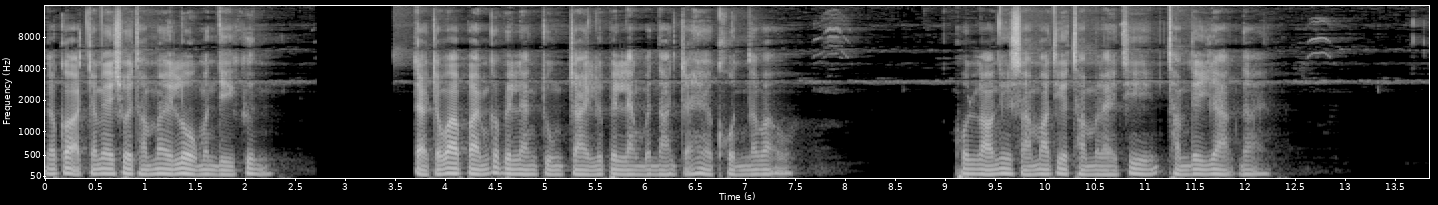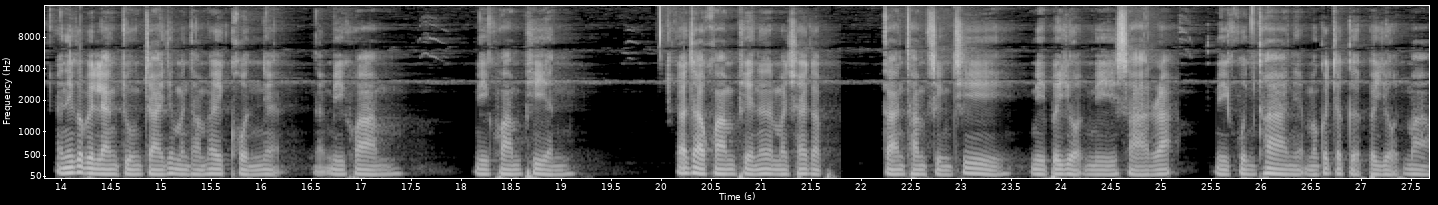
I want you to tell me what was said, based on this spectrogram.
แล้วก็อาจจะไม่ได้ช่วยทำให้โลกมันดีขึ้น แต่จะว่าไปมันก็เป็นแรงจูงใจหรือเป็นแรงบันดาลใจให้คนนะว่า คนเรานี่สามารถที่จะทำอะไรที่ทำได้ยากได้ อันนี้ก็เป็นแรงจูงใจที่มันทำให้คนเนี่ยมีความมีความเพียรแล้วถ้าความเพียรนั้นมาใช้กับการทำสิ่งที่ มีประโยชน์มีสาระ มีคุณค่าเนี่ยมันก็จะเกิดประโยชน์มาก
